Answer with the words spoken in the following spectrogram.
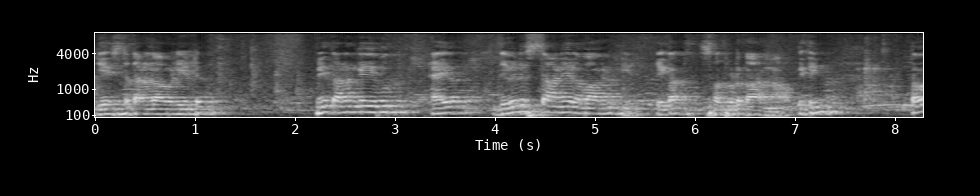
ජ්‍යෙෂ්ඨ තරගාවලියට මේ තරගයේම ඇය දෙවෙනි ස්ථානය ලබාගෙන තියෙනවා. ඒකත් සතුටට කාරණාවක්. ඉතින් තව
